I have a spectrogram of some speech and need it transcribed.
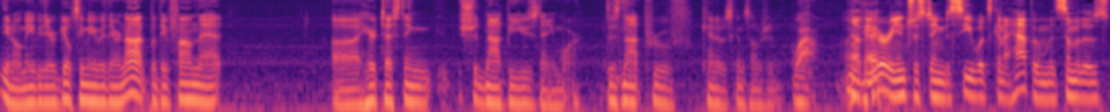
you know maybe they're guilty, maybe they're not, but they found that uh, hair testing should not be used anymore. Does not prove cannabis consumption. Wow. No, It'd be Okay. very interesting to see what's going to happen with some of those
